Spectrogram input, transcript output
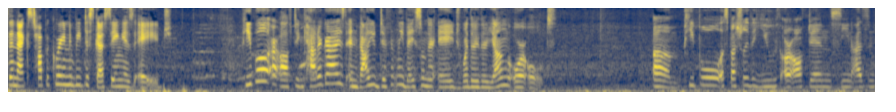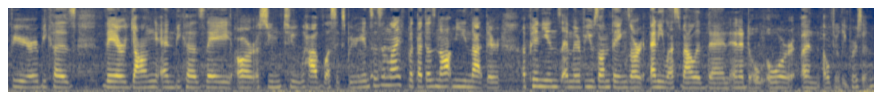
The next topic we're going to be discussing is age. People are often categorized and valued differently based on their age, whether they're young or old. Um, people, especially the youth, are often seen as inferior because they're young and because they are assumed to have less experiences in life, but that does not mean that their opinions and their views on things are any less valid than an adult or an elderly person.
